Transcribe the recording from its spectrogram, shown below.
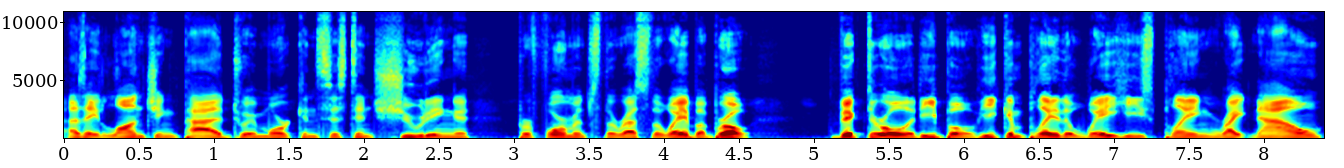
as a launching pad to a more consistent shooting performance the rest of the way. But bro, Victor Oladipo, he can play the way he's playing right now.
